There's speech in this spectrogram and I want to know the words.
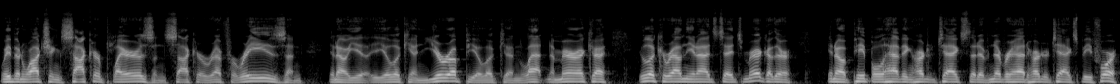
We've been watching soccer players and soccer referees, and you know, you, you look in Europe, you look in Latin America, you look around the United States of America. There, are, you know, people having heart attacks that have never had heart attacks before,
